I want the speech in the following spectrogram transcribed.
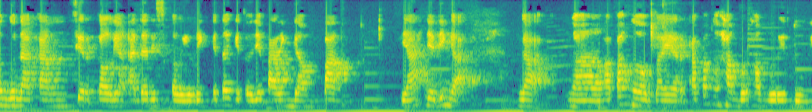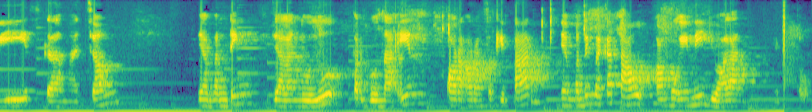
menggunakan circle yang ada di sekeliling kita gitu aja paling gampang ya. Jadi enggak nggak apa ngebayar apa ngehambur-hamburin duit segala macam. Yang penting jalan dulu, pergunain orang-orang sekitar. Yang penting mereka tahu kamu ini jualan gitu.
